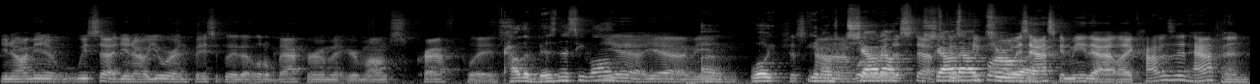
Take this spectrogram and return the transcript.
You know, I mean, it, we said, you know, you were in basically that little back room at your mom's craft place. how the business evolved. yeah, yeah. I mean, Um, well, just you know, kinda, shout out, the steps? shout out people to are always uh, asking me that, like, how does it happen?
